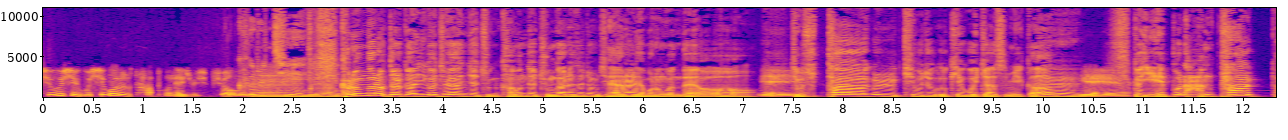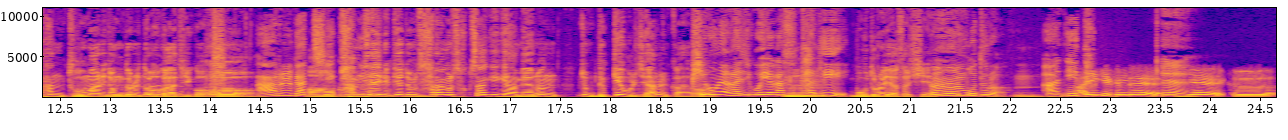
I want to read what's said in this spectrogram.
치우시고 시골로 다 보내주십시오. 그렇지. 그런 건 어떨까? 이건 제가 이제 중, 가운데 중간에서 좀 제안을 해보는 건데요. 예, 예. 지금 수탉을 키우고, 키우고 있지 않습니까? 음. 예, 예. 그 예쁜 암탉 한 두 마리 정도를 넣어가지고. 알을 같이 어, 밤새. 이렇게 좀 사랑을 속삭이게 하면은 좀 늦게 울지 않을까요? 피곤해가지고 얘가 수탉이 못 울어, 6시에. 응, 못 울어. 아니 아 이게 근데 예. 이게 그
